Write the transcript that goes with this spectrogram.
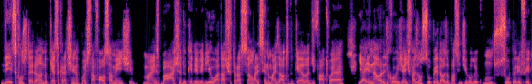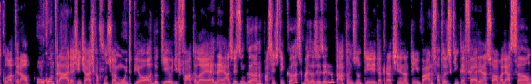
desconsiderando que essa creatinina pode estar falsamente mais baixa do que deveria, ou a taxa de filtração parecendo mais alta do que ela de fato é, e aí na hora de corrigir a gente faz uma super dose, o paciente evolui com um super efeito colateral. Ou o contrário, a gente acha que a função é muito pior do que o de fato ela é, né? Às vezes engana, o paciente tem câncer, mas às vezes ele não está tão desnutrido, a creatinina tem vários fatores que interferem na sua avaliação,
